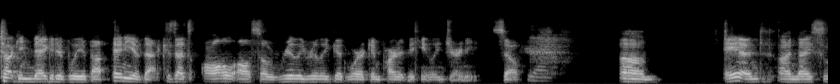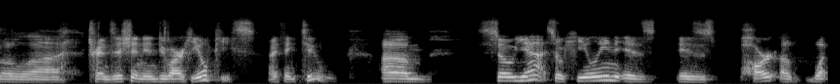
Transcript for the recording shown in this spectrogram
talking negatively about any of that because that's all also really really good work and part of the healing journey. So yeah. um and a nice little uh, transition into our heal piece i think too. Um so yeah so healing is is part of what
